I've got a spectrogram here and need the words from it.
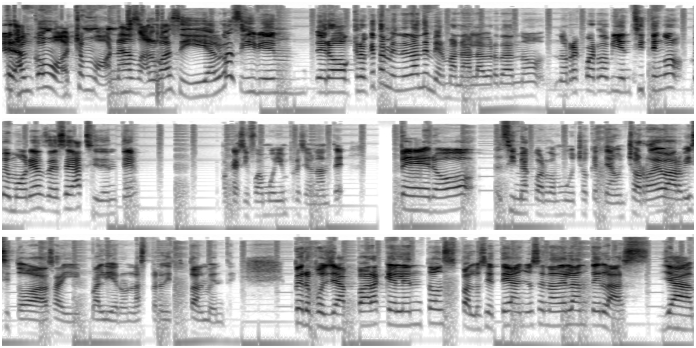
Eran como ocho monas o algo así, algo así bien. Pero creo que también eran de mi hermana, la verdad, no, no recuerdo bien. Sí tengo memorias de ese accidente, porque sí fue muy impresionante. Pero sí me acuerdo mucho que tenía un chorro de Barbies y todas ahí valieron, las perdí totalmente. Pero pues ya para aquel entonces, para los siete años en adelante, las ya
